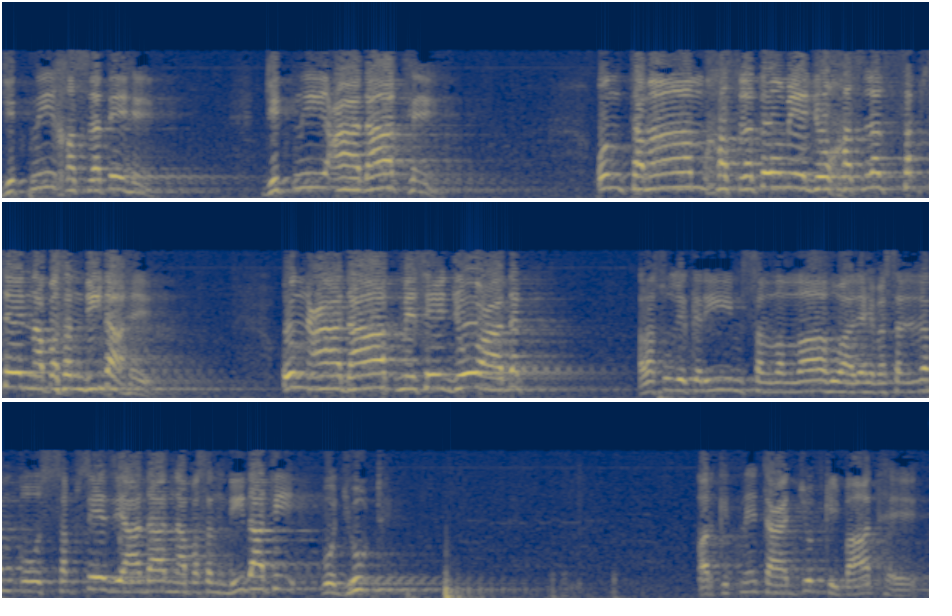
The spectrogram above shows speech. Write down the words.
جتنی خصلتیں ہیں، جتنی عادات ہیں، ان تمام خصلتوں میں جو خصلت سب سے ناپسندیدہ ہے، ان عادات میں سے جو عادت رسول کریم صلی اللہ علیہ وسلم کو سب سے زیادہ ناپسندیدہ تھی، وہ جھوٹ ہے۔ اور کتنے تعجب کی بات ہے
